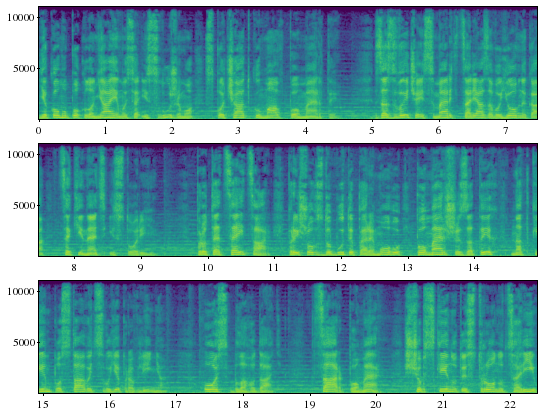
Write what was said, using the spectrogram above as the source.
якому поклоняємося і служимо, спочатку мав померти. Зазвичай смерть царя-завойовника це кінець історії. Проте цей цар прийшов здобути перемогу, померши за тих, над ким поставить своє правління. Ось благодать. Цар помер, щоб скинути з трону царів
